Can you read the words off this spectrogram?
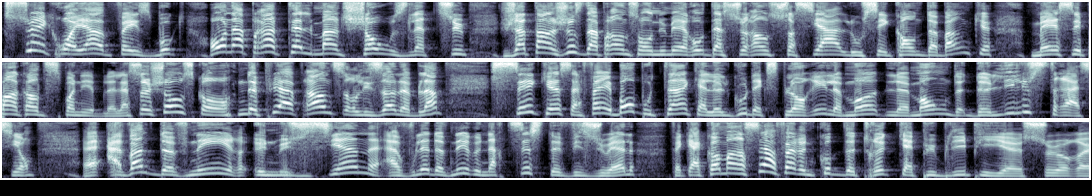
C'est incroyable, Facebook. On apprend tellement de choses là-dessus. J'attends juste d'apprendre son numéro d'assurance sociale ou ses comptes de banque, mais c'est pas encore disponible. La seule chose qu'on a pu apprendre sur Lisa Leblanc, c'est que ça fait un bon bout de temps qu'elle a le goût d'explorer le, le monde de l'illustration. Euh, avant de devenir une musicienne, elle voulait devenir une artiste visuelle. Fait qu'elle a commencé à faire une coupe de trucs qu'elle publie puis euh, sur euh,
